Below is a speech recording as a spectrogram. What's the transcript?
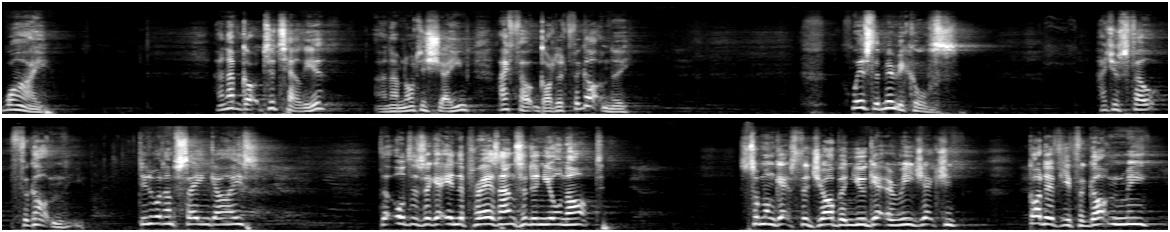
why? And I've got to tell you, and I'm not ashamed, I felt God had forgotten me. Where's the miracles? I just felt forgotten. Do you know what I'm saying, guys? That others are getting the prayers answered and you're not. Someone gets the job and you get a rejection. God, have you forgotten me?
